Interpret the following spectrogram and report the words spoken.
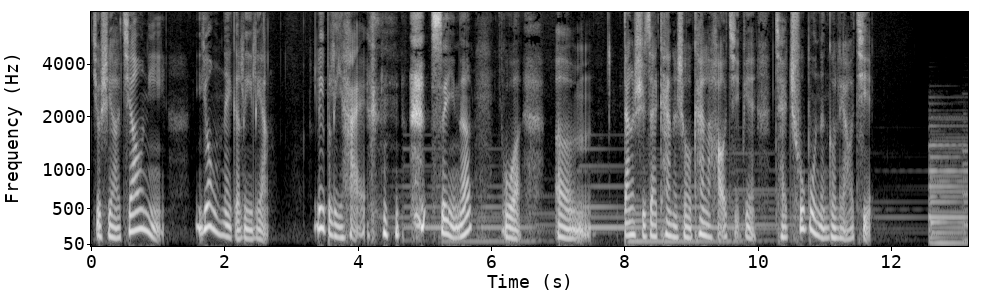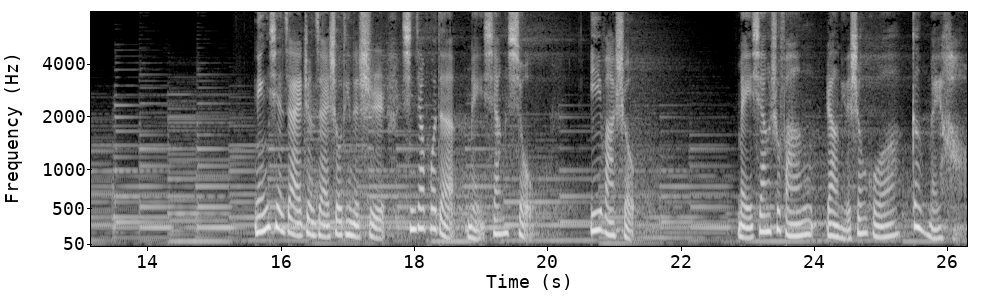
就是要教你用那个力量，厉不厉害？所以呢，我嗯，当时在看的时候看了好几遍，才初步能够了解。您现在正在收听的是新加坡的美香秀，伊娃秀。美香书房，让你的生活更美好。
